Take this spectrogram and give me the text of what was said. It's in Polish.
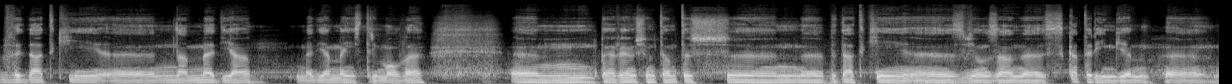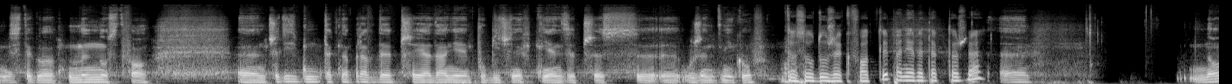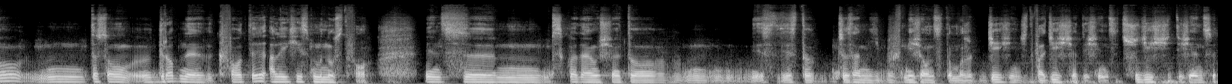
wydatki e, na media, media mainstreamowe. Pojawiają się tam też wydatki e, związane z cateringiem. E, Jest tego mnóstwo. E, Czyli tak naprawdę przejadanie publicznych pieniędzy przez urzędników. To są duże kwoty, panie redaktorze? E, No, mm, to są drobne kwoty, ale ich jest mnóstwo, więc składają się to, mm, jest, jest to czasami w miesiącu to może 10, 20 tysięcy, 30 tysięcy,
